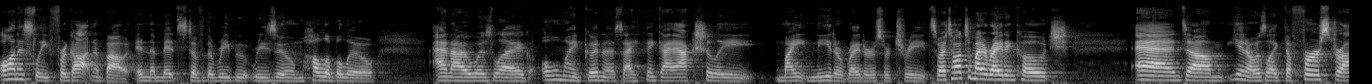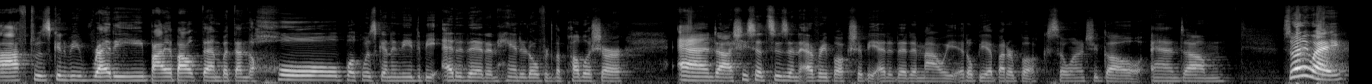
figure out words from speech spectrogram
honestly forgotten about in the midst of the reboot resume hullabaloo. And I was like, oh my goodness, I think I actually might need a writer's retreat. So I talked to my writing coach and um, you know, it was like the first draft was going to be ready by about then, but then the whole book was going to need to be edited and handed over to the publisher. And uh, she said, Susan, every book should be edited in Maui. It'll be a better book. So why don't you go? And um, so anyway,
